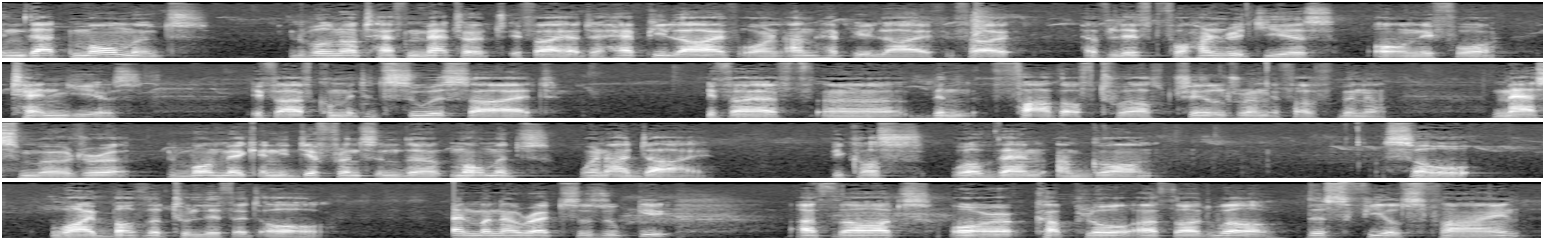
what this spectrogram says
in that moment, it will not have mattered if I had a happy life or an unhappy life, if I have lived for 100 years or only for 10 years, if I have committed suicide, if I have uh, been father of 12 children, if I've been a mass murderer, it won't make any difference in the moment when I die. Because, well, then I'm gone. So, why bother to live at all? And when I read Suzuki, I thought, or Kapleau, I thought, well, this feels fine.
